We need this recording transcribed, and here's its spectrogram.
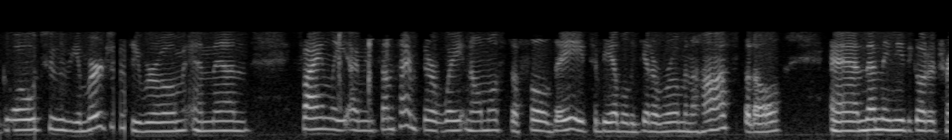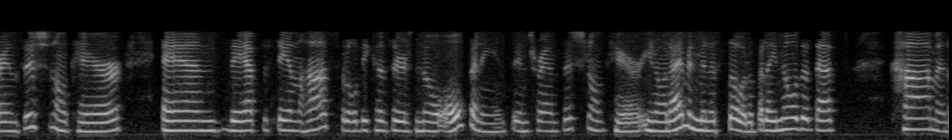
go to the emergency room, and then finally, I mean, sometimes they're waiting almost a full day to be able to get a room in a hospital, and then they need to go to transitional care. And they have to stay in the hospital because there's no openings in transitional care. You know, and I'm in Minnesota, but I know that that's common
